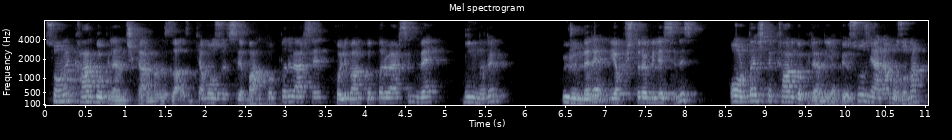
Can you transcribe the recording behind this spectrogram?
Sonra kargo planı çıkarmanız lazım ki Amazon size barkodları versin, koli barkodları versin ve bunları ürünlere yapıştırabilirsiniz. Orada işte kargo planı yapıyorsunuz. Yani Amazon'a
